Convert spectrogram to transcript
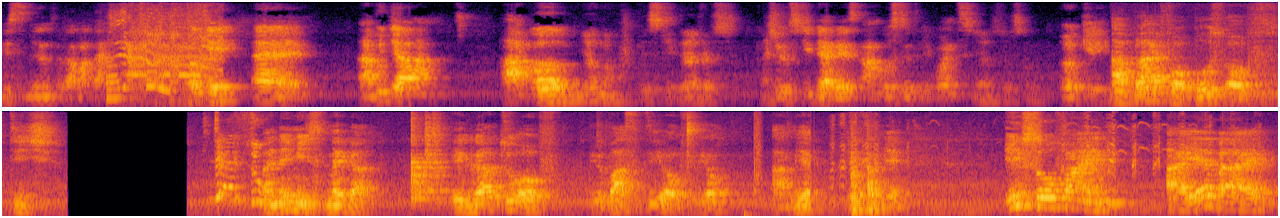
This student for that matter. Okay. Uh, Abuja, Ako. Um, young man, please keep the address. I should skip the address and go straight to the point. Yes, let's go. Okay. Apply for post of teach. My name is Mega, a graduate of University of York. I'm here. Yes, I'm here. If so fine, I hereby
